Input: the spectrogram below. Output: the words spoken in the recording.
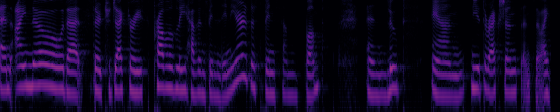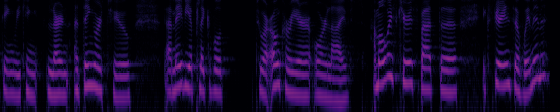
And I know that their trajectories probably haven't been linear. There's been some bumps and loops and new directions. And so I think we can learn a thing or two that may be applicable to our own career or lives. I'm always curious about the experience of women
